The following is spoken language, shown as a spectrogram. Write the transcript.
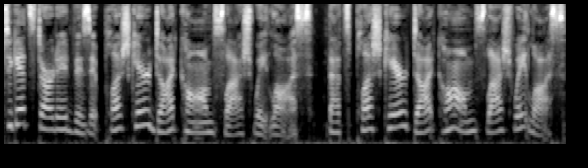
To get started, visit plushcare.com slash weight loss. That's plushcare.com slash weight loss.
